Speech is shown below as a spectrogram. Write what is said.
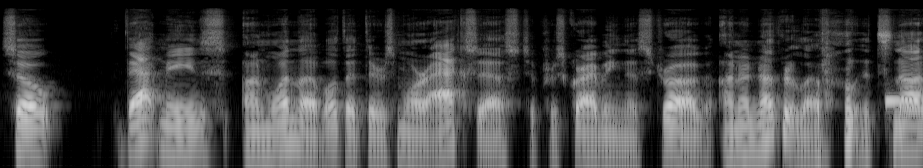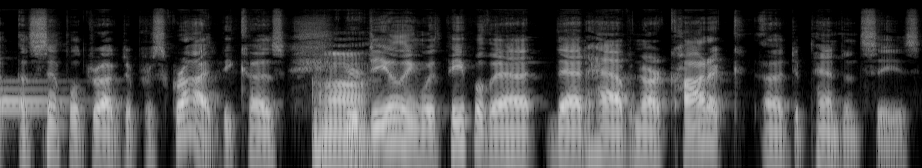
So that means, on one level, that there's more access to prescribing this drug. On another level, it's not a simple drug to prescribe because uh. you're dealing with people that that have narcotic uh, dependencies.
